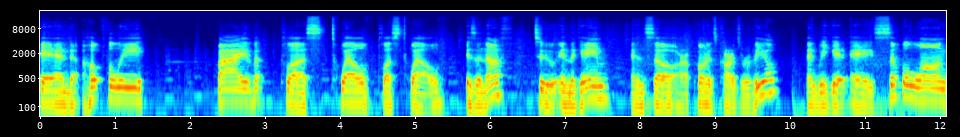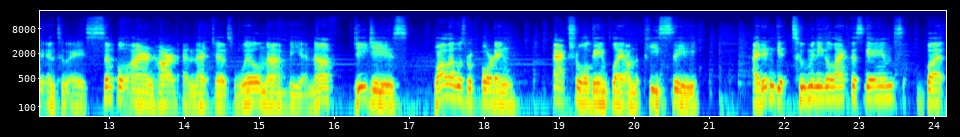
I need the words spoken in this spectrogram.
and hopefully 5 plus 12 plus 12 is enough to end the game. And so our opponent's cards reveal, and we get a simple Wong into a simple Ironheart, and that just will not be enough. GG's. While I was recording actual gameplay on the PC, I didn't get too many Galactus games, but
